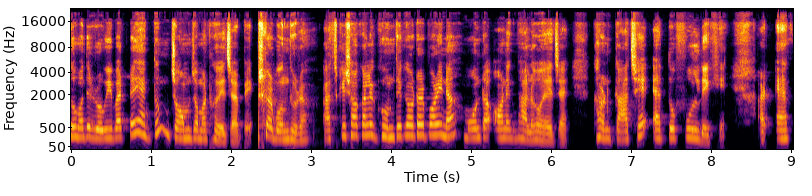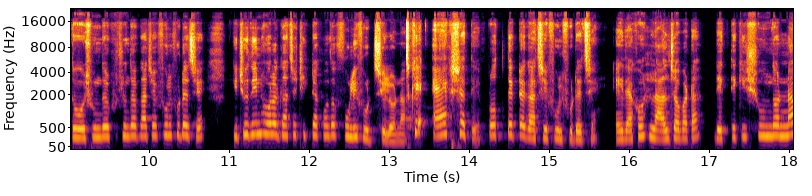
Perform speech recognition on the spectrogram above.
তোমাদের রবিবারটাই একদম জমজমাট হয়ে যাবে। নমস্কার বন্ধুরা, আজকে সকালে ঘুম থেকে ওঠার পরই না মনটা অনেক ভালো হয়ে যায়, কারণ গাছে এত ফুল দেখে। আর এত সুন্দর সুন্দর গাছে ফুল ফুটেছে, কিছুদিন হলো গাছে ঠিকঠাক মতো ফুলই ফুটছিল না। আজকে একসাথে প্রত্যেকটা গাছে ফুল ফুটেছে। এই দেখো লাল জবাটা, দেখতে কি সুন্দর না?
